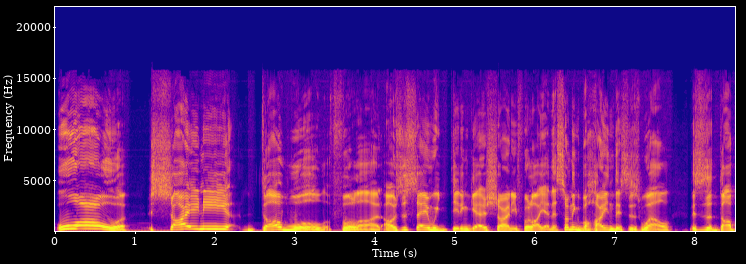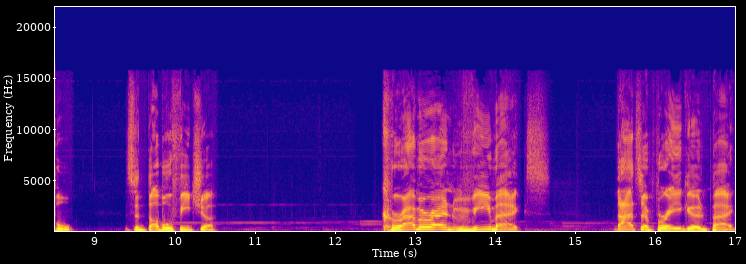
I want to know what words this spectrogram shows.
whoa! Shiny double full art. I was just saying we didn't get a shiny full art yet. There's something behind this as well. This is a double. This is a double feature. Cramorant VMAX. That's a pretty good pack.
